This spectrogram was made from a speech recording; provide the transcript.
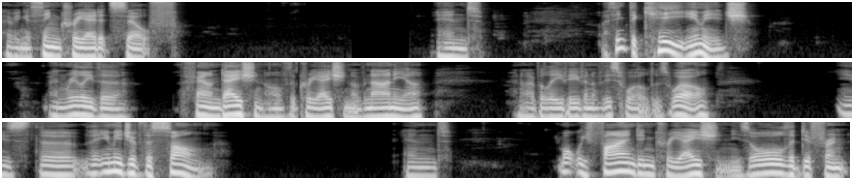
having a thing create itself. And I think the key image and really the foundation of the creation of Narnia, and I believe even of this world as well, is the the image of the song. And what we find in creation is all the different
